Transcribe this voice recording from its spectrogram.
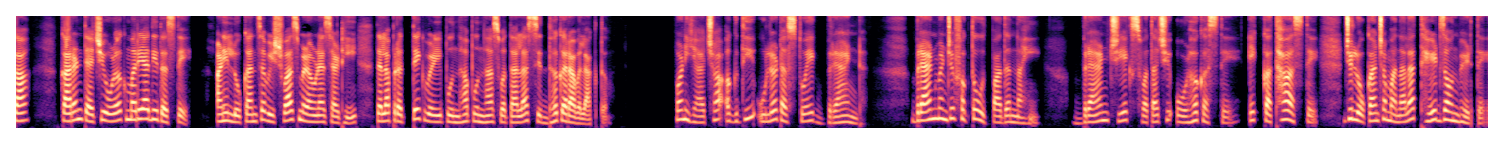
का? कारण त्याची ओळख मर्यादित असते आणि लोकांचा विश्वास मिळवण्यासाठी त्याला प्रत्येक वेळी पुन्हा पुन्हा स्वतःला सिद्ध करावं लागतं. पण याच्या अगदी उलट असतो एक ब्रँड. ब्रँड म्हणजे फक्त उत्पादन नाही ब्रँडची एक स्वतःची ओळख असते एक कथा असते जी लोकांच्या मनाला थेट जाऊन भेटते.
